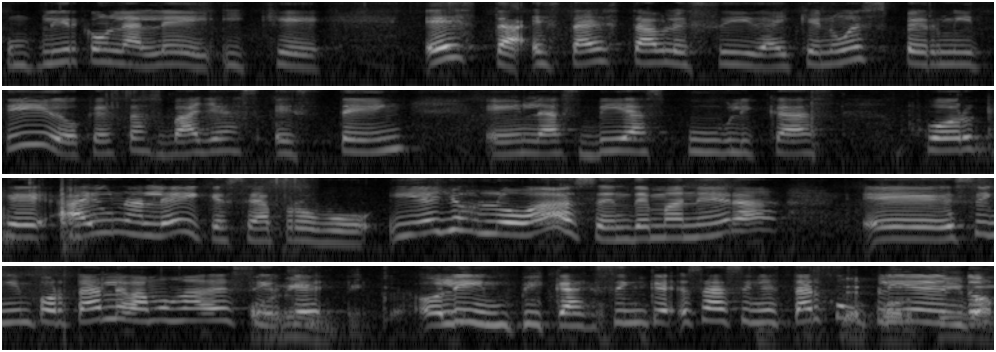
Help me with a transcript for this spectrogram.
cumplir con la ley y que esta está establecida y que no es permitido que estas vallas estén en las vías públicas, porque hay una ley que se aprobó y ellos lo hacen de manera, eh, sin importarle, vamos a decir olímpica. que olímpica, sin que, o sea, sin estar cumpliendo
